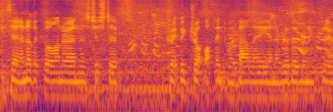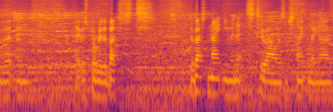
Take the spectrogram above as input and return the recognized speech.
you turn another corner and there's just a great big drop off into a valley and a river running through it. And it was probably the best, the best 90 minutes, two hours of cycling I've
